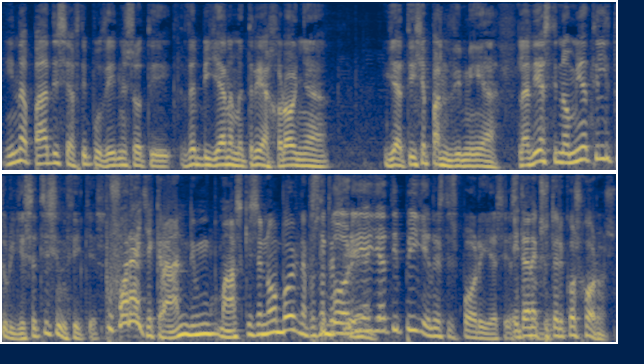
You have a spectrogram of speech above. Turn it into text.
Είναι απάντηση αυτή που δίνεις ότι δεν πηγαίναμε τρία χρόνια γιατί είχε πανδημία. Δηλαδή η αστυνομία τι λειτουργεί, σε τι συνθήκες; Που φοράει και κράνη, μάσκες ενώ μπορεί να Στην προστατευτεί. πορεία γιατί πήγαινε στις πορείες. Ήταν εξωτερικός χώρος.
